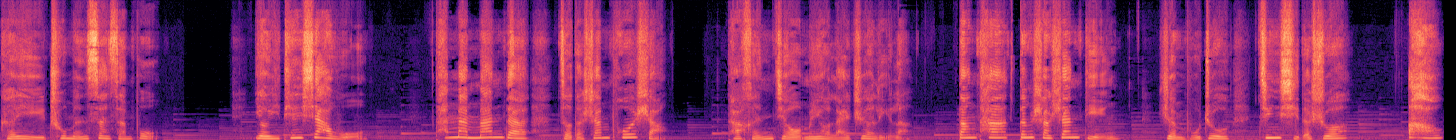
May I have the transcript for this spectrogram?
可以出门散散步。有一天下午，他慢慢的走到山坡上。他很久没有来这里了。当他登上山顶，忍不住惊喜地说：“哦，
